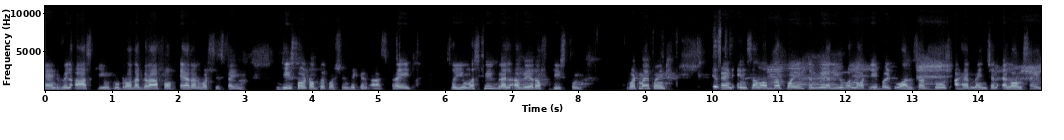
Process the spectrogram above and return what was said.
and will ask you to draw the graph of error versus time. These sort of the question they can ask, right? So you must be well aware of these things. what my point? Yes, And in some of the point where you were not able to answer, those I have mentioned alongside.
